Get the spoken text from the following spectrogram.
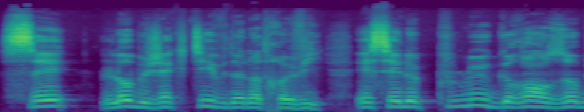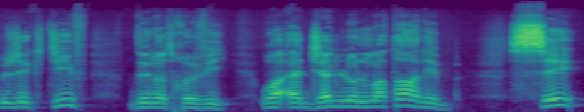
c'est l'objectif de notre vie. Et c'est le plus grand objectif de notre vie. C'est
